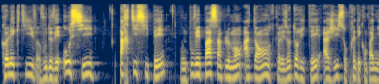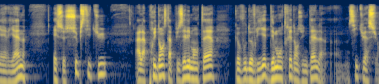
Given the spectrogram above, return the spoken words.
collective. Vous devez aussi participer. Vous ne pouvez pas simplement attendre que les autorités agissent auprès des compagnies aériennes et se substituent à la prudence la plus élémentaire que vous devriez démontrer dans une telle euh, situation.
